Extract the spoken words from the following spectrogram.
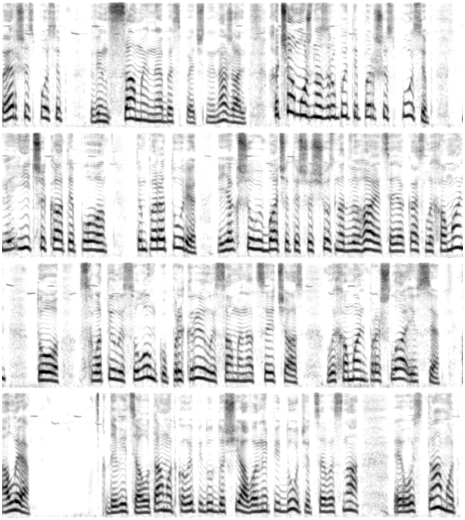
перший спосіб він самий небезпечний, на жаль. Хоча можна зробити перший спосіб і чекати по температурі. І якщо ви бачите, що щось надвигається, якась лихомань, то схватили соломку, прикрили саме на цей час. Лихомань пройшла і все. Але Дивіться, отам, от коли підуть дощі, а вони підуть, і це весна. е, Ось там от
